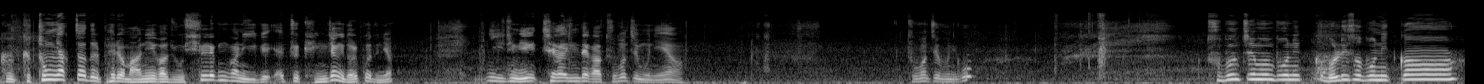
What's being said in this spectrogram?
그 교통약자들 배려 많이 해가지고 실내 공간이 이게 애초에 굉장히 넓거든요. 이게 지금 이- 제가 있는 데가 두 번째 문이에요. 두 번째 문이고 두 번째 문 보니까 멀리서 보니까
